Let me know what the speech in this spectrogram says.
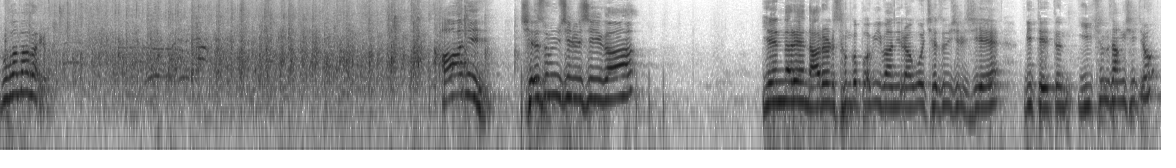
누가 막아요? 아니 최순실 씨가 옛날에 나를 선거법 위반이라고 최순실 씨의 밑에 있던 이춘상 씨죠?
